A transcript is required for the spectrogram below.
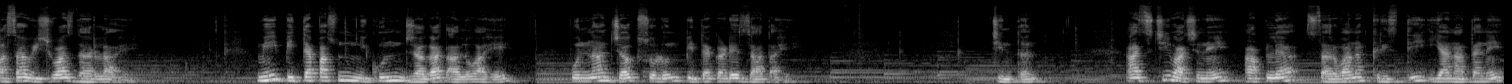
असा विश्वास धरला आहे. मी पित्यापासून निघून जगात आलो आहे. पुन्हा जग सोडून पित्याकडे जात आहे. चिंतन. आजची वाचने आपल्या सर्वांना ख्रिस्ती या नात्याने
